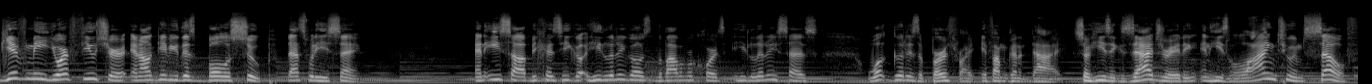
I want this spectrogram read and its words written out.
Give me your future and I'll give you this bowl of soup. That's what he's saying. And Esau, because he, go, he literally goes, the Bible records, he literally says, What good is a birthright if I'm going to die? So he's exaggerating and he's lying to himself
